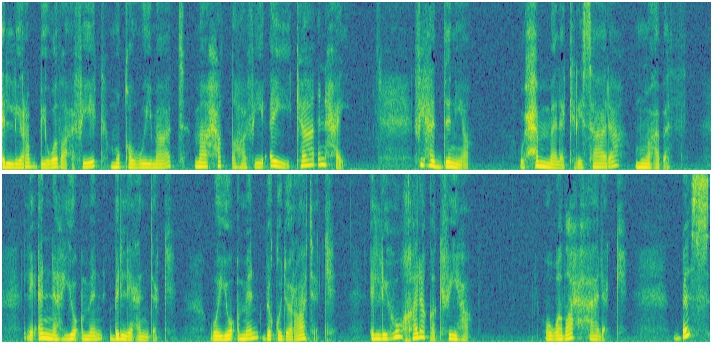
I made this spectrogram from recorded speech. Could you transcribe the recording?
اللي ربي وضع فيك مقومات ما حطها في أي كائن حي. في هالدنيا وحملك رسالة مو عبث لأنه يؤمن باللي عندك ويؤمن بقدراتك اللي هو خلقك فيها ووضعها لك. بس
